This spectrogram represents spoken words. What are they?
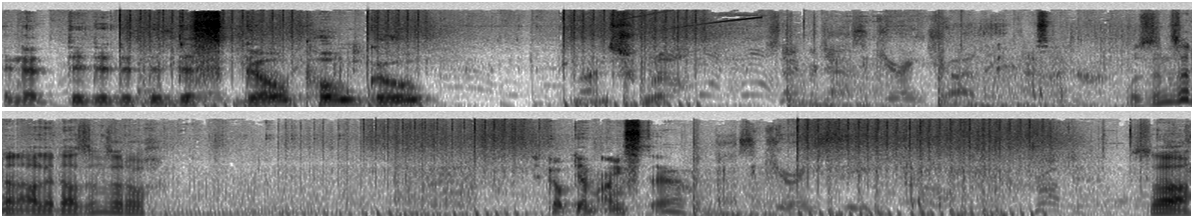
In der D -D -D -D Disco Pogo. Nein, Charlie. Wo sind sie denn alle? Da sind sie doch. Ich glaube, die haben Angst, äh. So,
